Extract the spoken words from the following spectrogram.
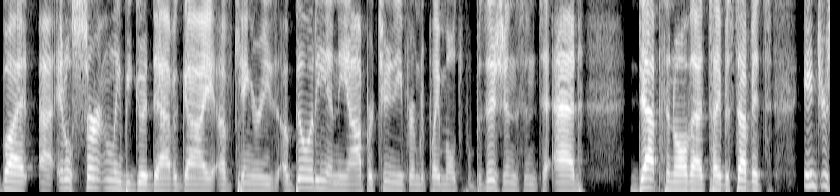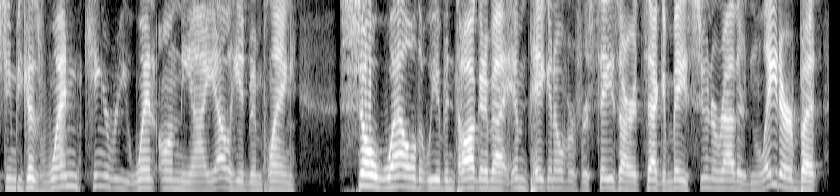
but uh, it'll certainly be good to have a guy of Kingery's ability and the opportunity for him to play multiple positions and to add depth and all that type of stuff. It's interesting because when Kingery went on the IL, he had been playing so well that we have been talking about him taking over for Cesar at second base sooner rather than later, but –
